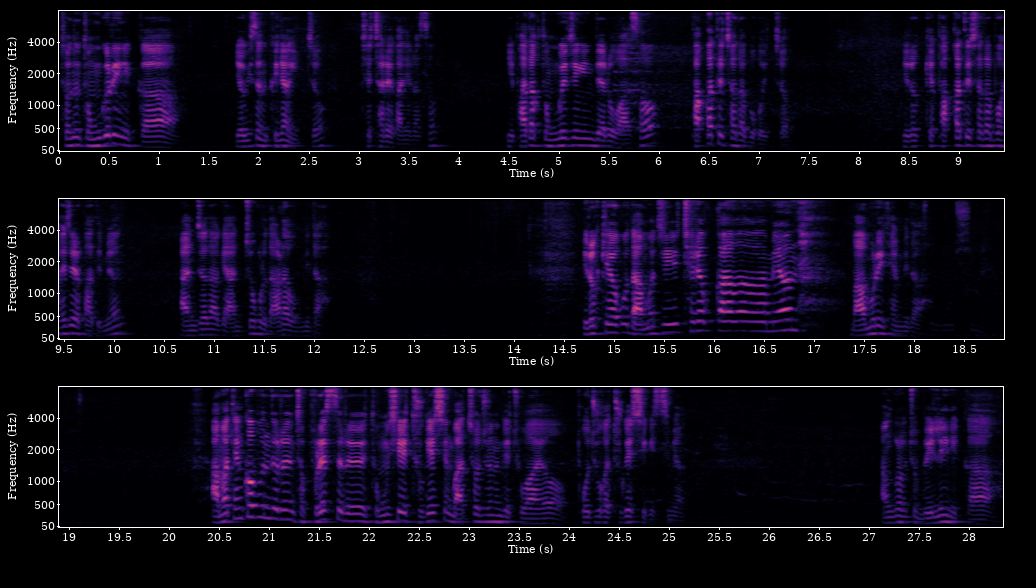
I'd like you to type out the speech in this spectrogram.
저는 동글이니까 여기서는 그냥 있죠. 제 차례가 아니라서 이 바닥 동글 증인 대로 와서 바깥을 쳐다보고 있죠. 이렇게 바깥을 쳐다보고 해제를 받으면 안전하게 안쪽으로 날아옵니다. 이렇게 하고 나머지 체력 까면 마무리 됩니다. 조심해. 아마 탱커분들은 저 브레스를 동시에 두 개씩 맞춰주는 게 좋아요. 보조가 두 개씩 있으면. 안 그러면 좀 밀리니까.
